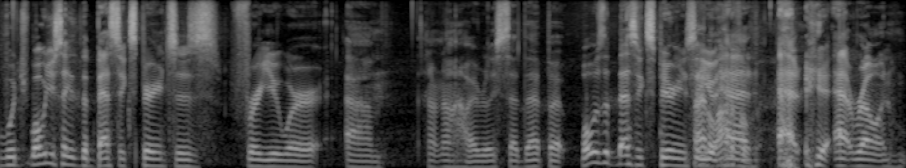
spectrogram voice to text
which, what would you say the best experiences for you were? Um, I don't know how I really said that, but what was the best experience that you had at yeah, at Rowan?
